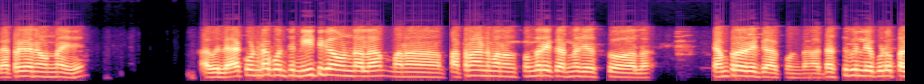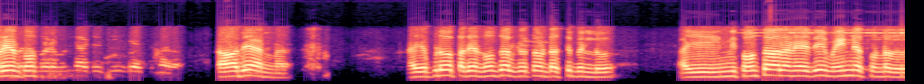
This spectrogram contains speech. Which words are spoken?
బెటర్గానే ఉన్నాయి. అవి లేకుండా కొంచెం నీట్గా ఉండాలా? మన పట్టణాన్ని మనం సుందరీకరణ చేసుకోవాలా? టెంపరీ కాకుండా. ఆ డస్ట్బిన్లు ఎప్పుడు పదిహేను సంవత్సరాలు అదే అన్న. అవి ఎప్పుడో పదిహేను సంవత్సరాల క్రితం డస్ట్బిన్లు అవి ఇన్ని సంవత్సరాలు అనేది మెయింటెనెన్స్ ఉండదు.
